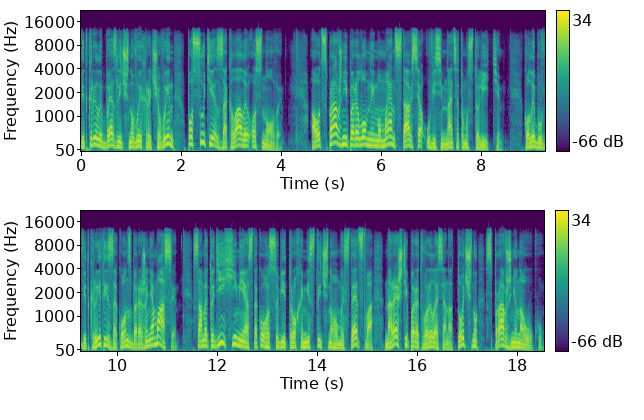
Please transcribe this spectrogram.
відкрили безліч нових речовин, по суті, заклали основи. А от справжній переломний момент стався у XVIII столітті, коли був відкритий закон збереження маси. Саме тоді хімія з такого собі трохи містичного мистецтва нарешті перетворилася на точну справжню науку.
